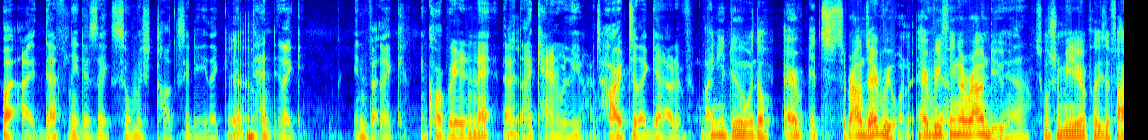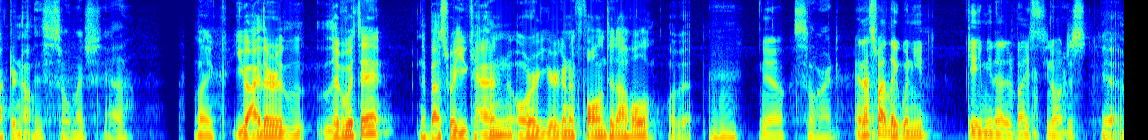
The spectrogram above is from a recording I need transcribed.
But I definitely there's like so much toxicity like Yeah. tend, like inv- like incorporated in it that I can't really. It's hard to like get out of. What can you do? With the, it surrounds everyone, everything around you. Yeah. Social media plays a factor now. there's so much. Yeah. Like you either live with it the best way you can, or you're gonna fall into that hole of it. Mm-hmm. Yeah. It's so hard. And that's why like when you gave me that advice, you know, just Yeah.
